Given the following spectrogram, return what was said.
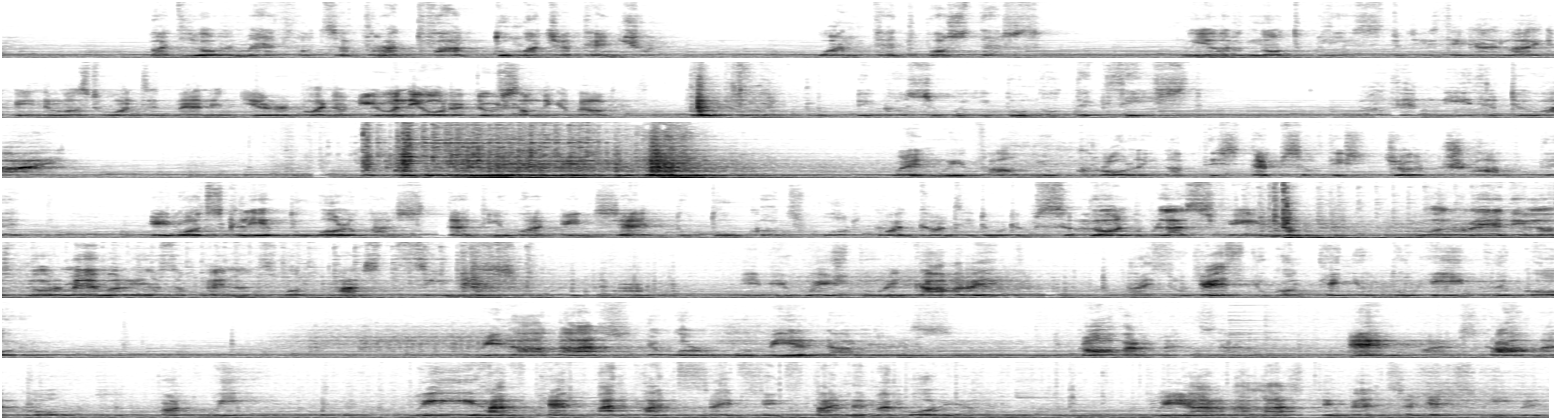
But your methods attract far too much attention. Wanted posters? We are not pleased. Do you think I like being the most wanted man in Europe? Why don't you and the Order do something about it? Because we do not exist. Well, then neither do I. When we found you crawling up the steps of this church half dead, it was clear to all of us that you had been sent to do God's work. Why can't he do it himself? Don't blaspheme. You already lost your memory as a penance for past sins. If you wish to recover it, I suggest you continue to heed the call. Without us, the world would be in darkness. Governments and empires come and go, but we, we have kept mankind safe since time immemorial. We are the last defense against evil.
